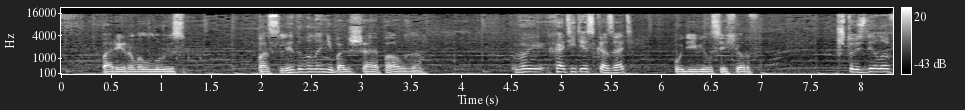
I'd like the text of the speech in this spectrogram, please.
– парировал Луис. Последовала небольшая пауза. «Вы хотите сказать, – удивился Хёрф, – что, сделав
